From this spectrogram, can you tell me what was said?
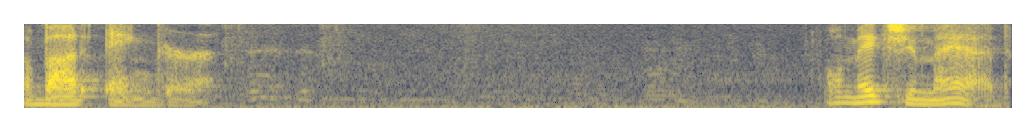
about anger. What makes you mad?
